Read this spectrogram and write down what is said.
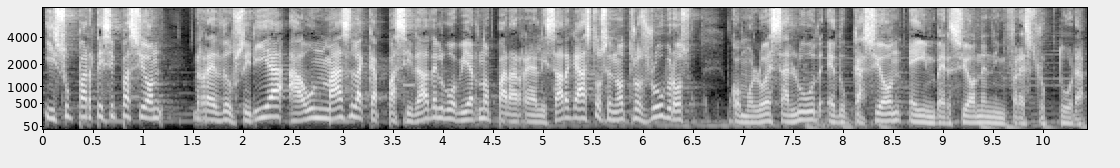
y su participación reduciría aún más la capacidad del gobierno para realizar gastos en otros rubros, como lo es salud, educación e inversión en infraestructura.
